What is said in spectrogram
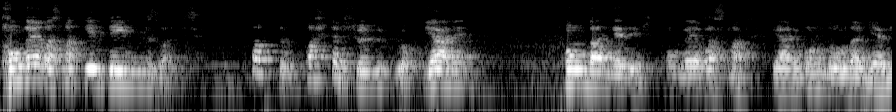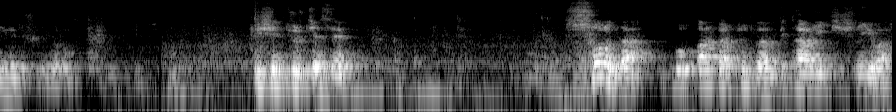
Tonga'ya basmak diye bir deyimimiz var bizim. Baktım başka bir sözlük yok. Yani Tonga nedir? Tonga'ya basmak. Yani onun da oradan geldiğini düşünüyorum. İşin Türkçesi Sonunda bu Alper Tuglar'ın bir tarihi kişiliği var.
